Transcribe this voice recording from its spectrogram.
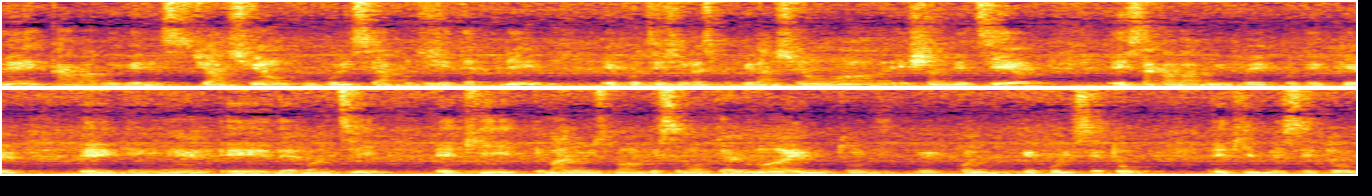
mais capable de des situations pour policiers à protéger tête libre et protéger les populations et champs de tir, et ça capable de côté que et gagner et des bandits et qui malheureusement blessés mortellement et nous les policiers tout et qui blessés tout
